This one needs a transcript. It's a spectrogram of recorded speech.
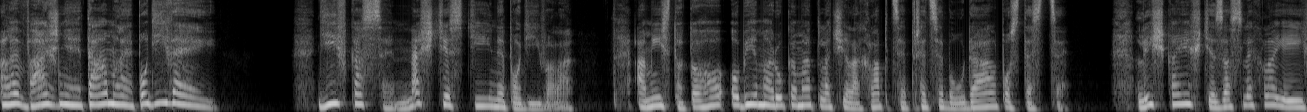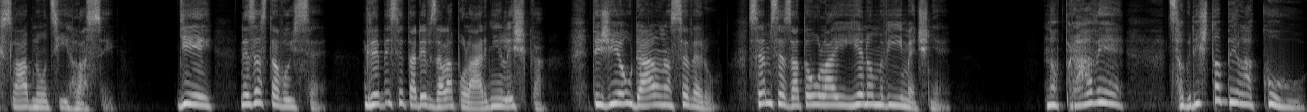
Ale vážně, tamhle, podívej. Dívka se naštěstí nepodívala a místo toho oběma rukama tlačila chlapce před sebou dál po stezce. Liška ještě zaslechla jejich slábnoucí hlasy. Di, nezastavuj se. Kde by si tady vzala polární liška? Ty žijou dál na severu. Sem se zatoulají jenom výjimečně. No právě, co když to byla ků?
